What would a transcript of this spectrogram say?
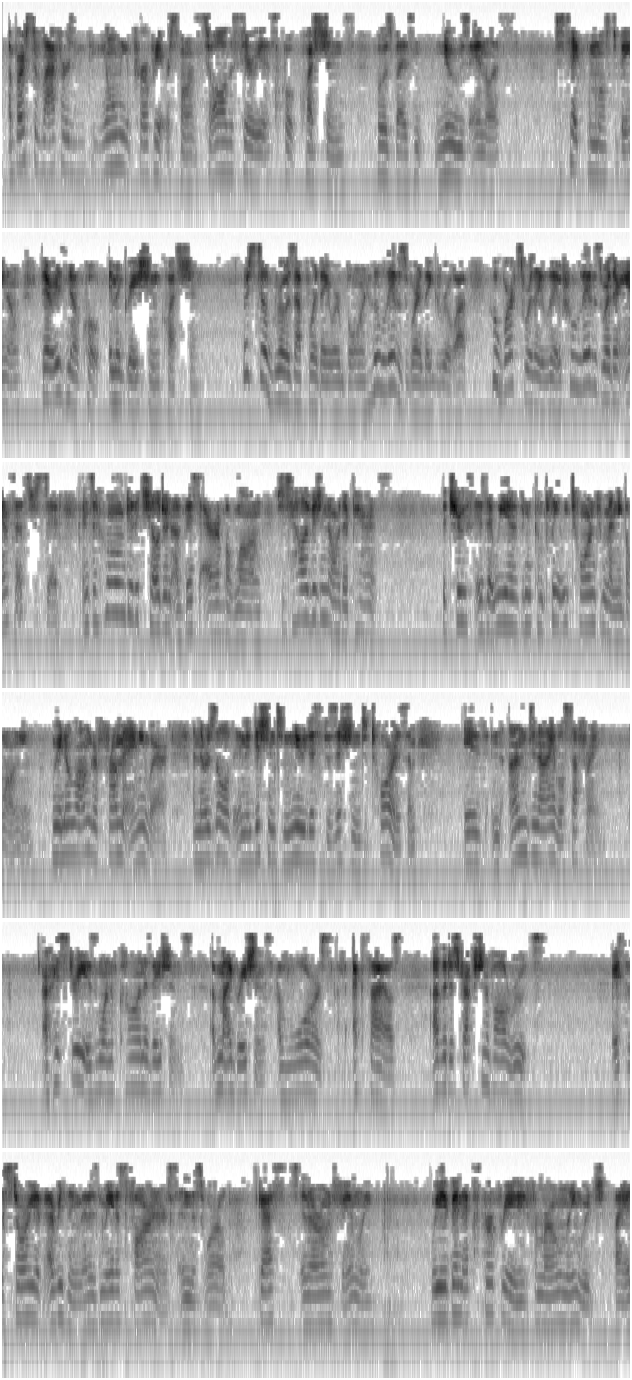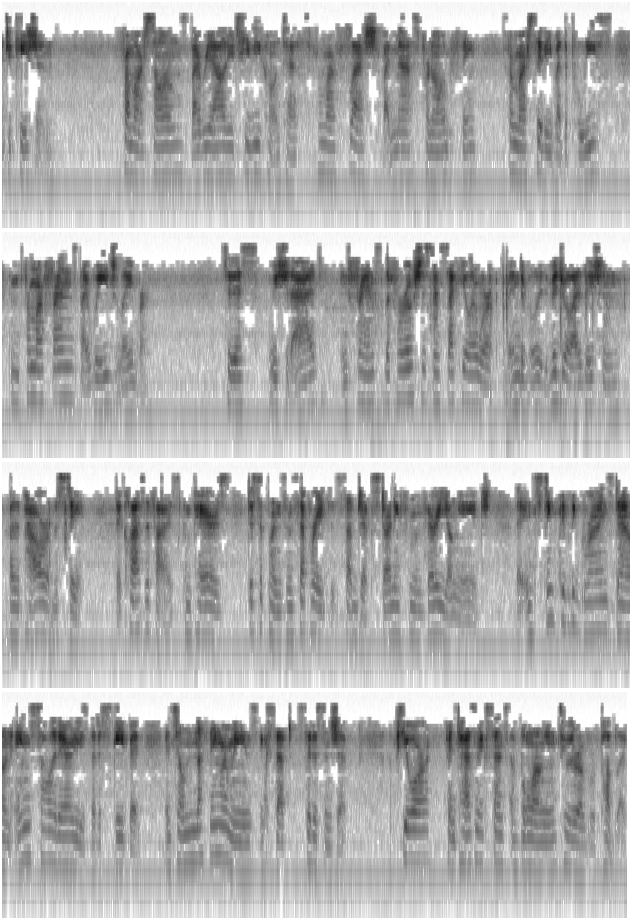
A burst of laughter is the only appropriate response to all the serious, quote, questions posed by news analysts to take the most banal, there is no, quote, immigration question. Who still grows up where they were born? Who lives where they grew up? Who works where they live? Who lives where their ancestors did? And to whom do the children of this era belong? To television or their parents? The truth is that we have been completely torn from any belonging. We are no longer from anywhere, and the result, in addition to new disposition to tourism, is an undeniable suffering. Our history is one of colonizations, of migrations, of wars, of exiles, of the destruction of all roots. It's the story of everything that has made us foreigners in this world, guests in our own family. We have been expropriated from our own language by education, from our songs by reality TV contests, from our flesh by mass pornography, from our city by the police, and from our friends by wage labor. To this, we should add, in France, the ferocious and secular work of individualization by the power of the state that classifies, compares, disciplines, and separates its subjects starting from a very young age, that instinctively grinds down any solidarities that escape it until nothing remains except citizenship, a pure, phantasmic sense of belonging to the republic.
